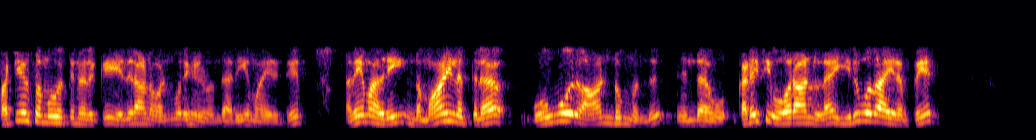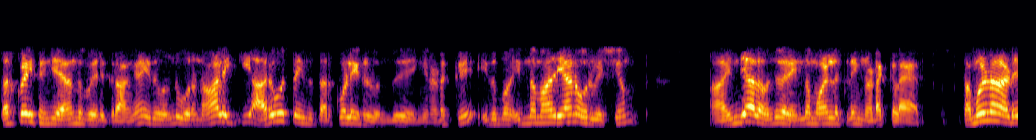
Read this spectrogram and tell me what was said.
பட்டியல் சமூகத்தினருக்கு எதிரான வன்முறைகள் வந்து அதிகமாயிருக்கு. அதே மாதிரி இந்த மாநிலத்துல ஒவ்வொரு ஆண்டும் வந்து இந்த கடைசி ஓராண்டுல இருபதாயிரம் பேர் தற்கொலை செஞ்சு இறந்து போயிருக்கிறாங்க. இது வந்து ஒரு நாளைக்கு அறுபத்தைந்து தற்கொலைகள் வந்து இங்க நடக்கு. இது இந்த மாதிரியான ஒரு விஷயம் இந்தியாவில வந்து வேற எந்த மாநிலத்திலையும் நடக்கல. தமிழ்நாடு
